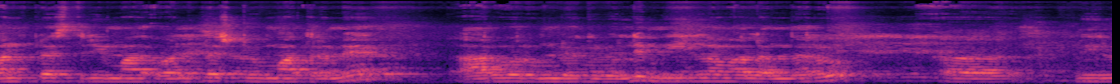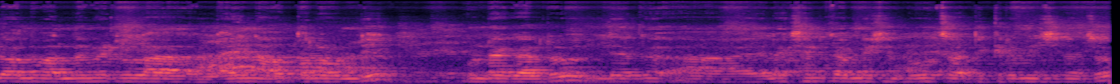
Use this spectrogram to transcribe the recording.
వన్ ప్లస్ త్రీ మా వన్ ప్లస్ టూ మాత్రమే ఆరో రూమ్లోకి వెళ్ళి మిగిలిన వాళ్ళందరూ ఆ, వంద వంద మీటర్ల లైన్ అవతల ఉండి ఉండగలరు. లేక ఎలక్షన్ కమిషన్ రూల్స్ అతిక్రమించినచో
